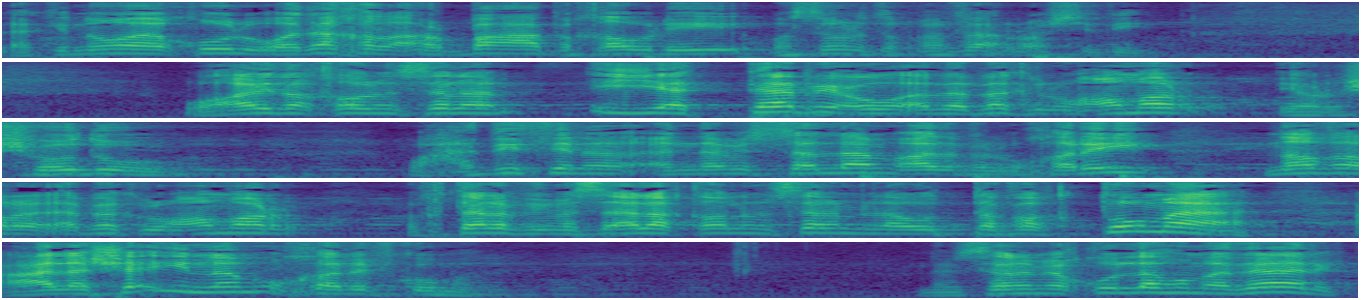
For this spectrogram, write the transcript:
لكن هو يقول ودخل أربعة بقوله وسنة الخلفاء الراشدين وأيضا قول السلام إن يتبعوا أبا بكر وعمر يرشدوا وحديث النبي صلى الله عليه وسلم هذا في البخاري نظر لأبي بكر وعمر اختلف في مسألة قال النبي صلى الله عليه وسلم لو اتفقتما على شيء لم أخالفكما النبي صلى الله عليه وسلم يقول لهما ذلك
